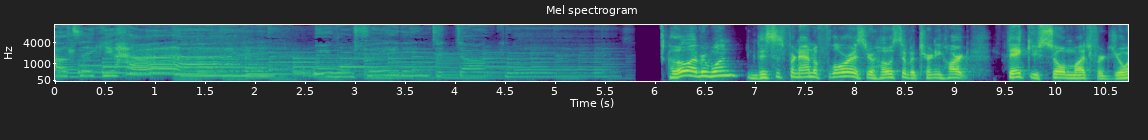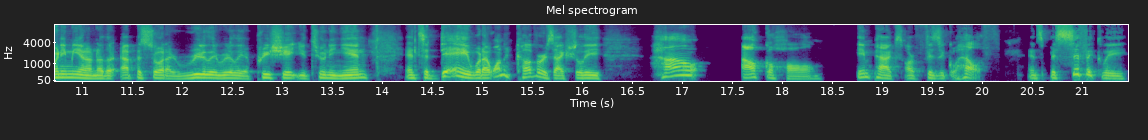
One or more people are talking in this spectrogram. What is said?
I'll take you high. Hello, everyone. This is Fernando Flores, your host of Attorney Heart. Thank you so much for joining me on another episode. I really, really appreciate you tuning in. And today, what I want to cover is actually how alcohol impacts our physical health, and specifically,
